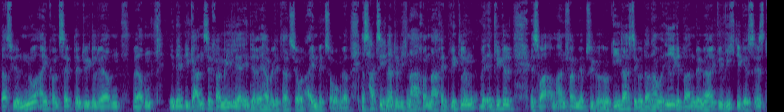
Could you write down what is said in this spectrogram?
dass wir nur ein Konzept entwickelt werden, werden, in dem die ganze Familie in die Rehabilitation einbezogen wird. Das hat sich natürlich nach und nach entwickelt. Es war am Anfang mehr psychologielastig und dann haben wir irgendwann bemerkt, wie wichtig es ist,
